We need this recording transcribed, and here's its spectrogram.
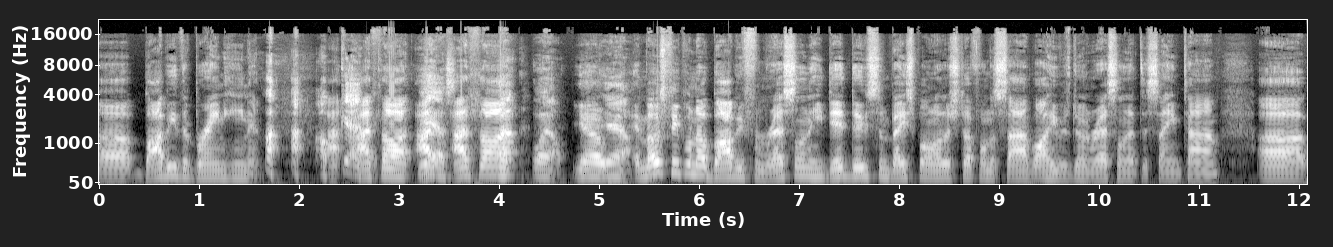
Uh, Bobby the Brain Heenan. okay. I, I, thought. Yes. I, I thought. Uh, well. You know. Yeah. And most people know Bobby from wrestling. He did do some baseball and other stuff on the side while he was doing wrestling at the same time. Uh,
